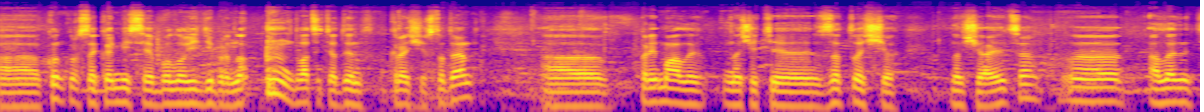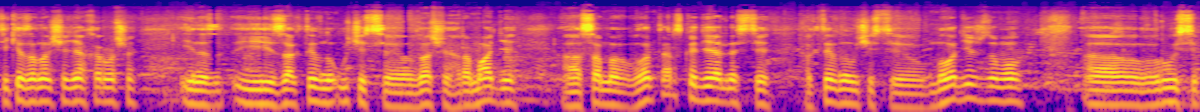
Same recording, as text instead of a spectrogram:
Е, Конкурсна комісія було відібрано 21 кращий студент. Е, Приймали значить, за те, що навчаються, але не тільки за навчання хороше, і і за активну участь в нашій громаді, саме в волонтерській діяльності, активну участь в молодіжному русі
